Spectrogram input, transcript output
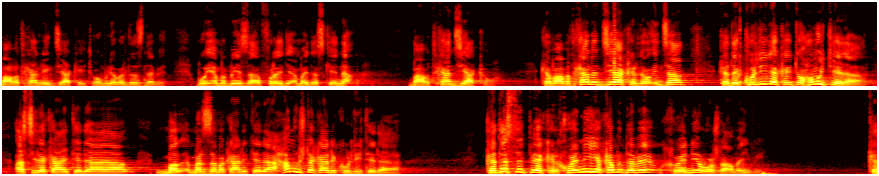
بابەتەکان لێک جیاکەیتەوە هەموو لەبەردەست نەبێت بۆی ئەمە بێزار فڕێدی ئەمەی دەستکێ نا بابەتەکان جیاکەوە کە بابەتەکانت جیا کردەوە ئینجا کە دە کوردی دەکەیتەوە هەمووی تێدا ئەسیلەکانی تێدایە مەرزەمەکانی تێدا هەموو شتەکانی کوردی تێدایە کە دەستت پێکرد خوێنی یەکەم دەبێ خوێنی ڕۆژنامەی بی کە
